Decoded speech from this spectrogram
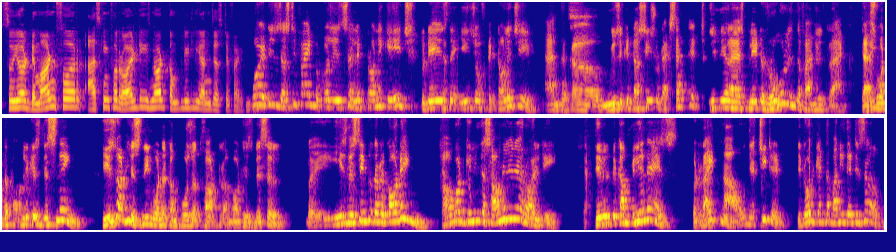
So your demand for asking for royalty is not completely unjustified. No, it is justified because it's an electronic age. Today is the age of technology, and the uh, music industry should accept it. Engineer has played a role in the final track. That's what the public is listening. He's not listening what the composer thought about his whistle, but he's listening to the recording. How about giving the sound engineer royalty? Yeah. They will become millionaires. But right now, they're cheated. They don't get the money they deserve.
